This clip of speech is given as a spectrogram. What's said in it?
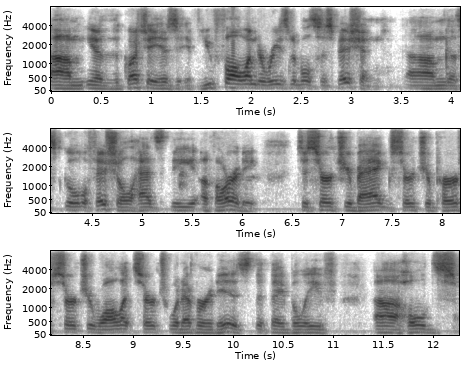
um, you know, the question is if you fall under reasonable suspicion, um, the school official has the authority to search your bag, search your purse, search your wallet, search whatever it is that they believe uh, holds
